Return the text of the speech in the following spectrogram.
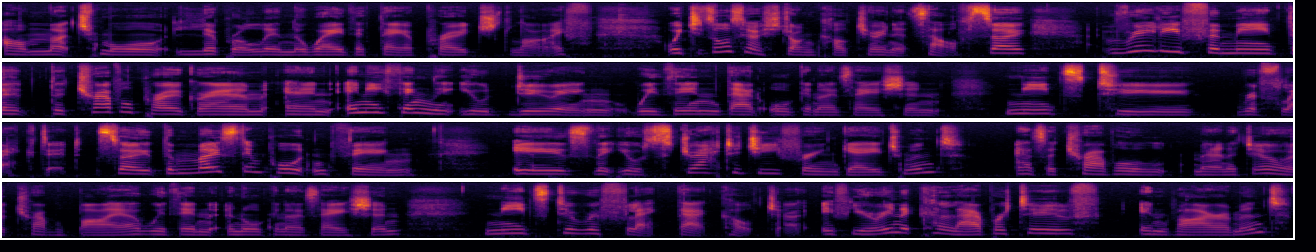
are much more liberal in the way that they approach life, which is also a strong culture in itself. So, really, for me, the, the travel program and anything that you're doing within that organization needs to reflect it. So, the most important thing is that your strategy for engagement as a travel manager or a travel buyer within an organization needs to reflect that culture. If you're in a collaborative environment,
